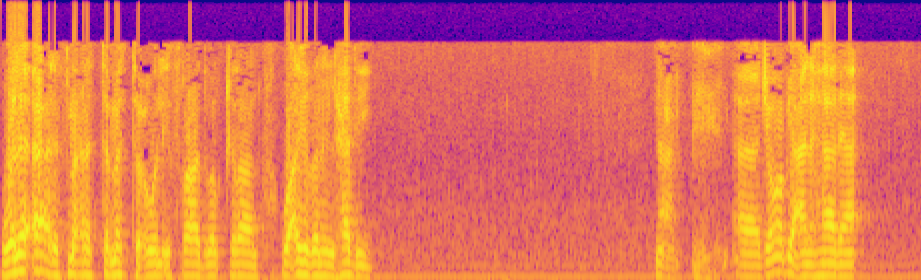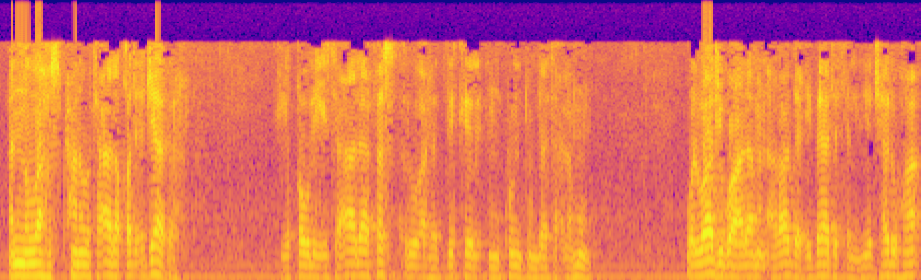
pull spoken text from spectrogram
ولا أعرف معنى التمتع والإفراد والقران وأيضا الهدي. نعم. آه، جوابي على هذا أن الله سبحانه وتعالى قد أجابه في قوله تعالى فاسألوا أهل الذكر إن كنتم لا تعلمون والواجب على من أراد عبادة يجهلها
